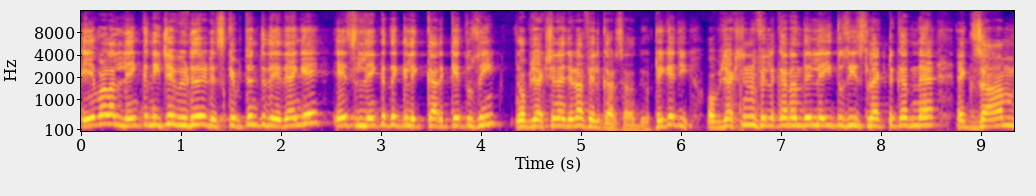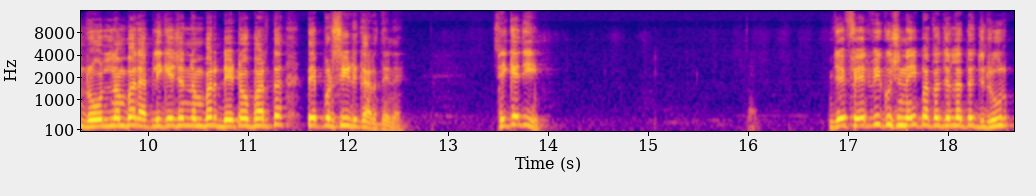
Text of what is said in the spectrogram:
ਇਹ ਵਾਲਾ ਲਿੰਕ ਨੀਚੇ ਵੀਡੀਓ ਦੇ ਡਿਸਕ੍ਰਿਪਸ਼ਨ 'ਚ ਦੇ ਦਿਆਂਗੇ। ਇਸ ਲਿੰਕ ਤੇ ਕਲਿੱਕ ਕਰਕੇ ਤੁਸੀਂ ਆਬਜੈਕਸ਼ਨ ਹੈ ਜਿਹੜਾ ਫਿਲ ਕਰ ਸਕਦੇ ਹੋ। ਠੀਕ ਹੈ ਜੀ? ਆਬਜੈਕਸ਼ਨ ਫਿਲ ਕਰਨ ਦੇ ਲਈ ਤੁਸੀਂ ਸਿਲੈਕਟ ਕਰਨਾ ਹੈ exam roll number application number date of birth ਤੇ ਪ੍ਰੋਸੀਡ ਕਰ ਦੇਣਾ ਠੀਕ ਹੈ ਜੀ? ਜੇ ਫਿਰ ਵੀ ਕੁਝ ਨਹੀਂ ਪਤਾ ਚੱਲਿਆ ਤਾਂ ਜਰੂਰ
